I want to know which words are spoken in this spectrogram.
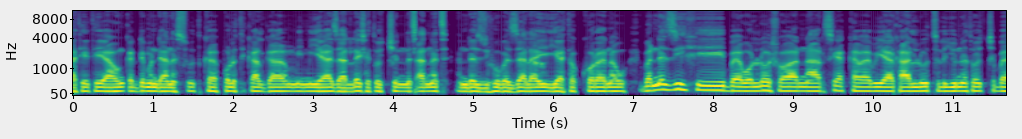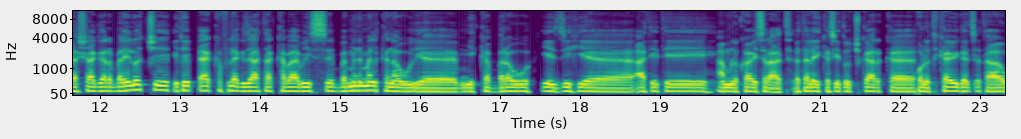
አቴቴ አሁን ቅድም እንዳነሱት ከፖለቲካል ጋር የሚያያዝ አለ። የሴቶችን ነጻነት እንደዚሁ በዛ ላይ እያተኮረ ነው። በእነዚህ በወሎ ሸዋና አርሲ አካባቢ ካሉት ልዩነቶች ባሻገር በሌሎች የኢትዮጵያ ክፍለ ግዛት አካባቢስ በምን መልክ ነው የሚከበረው የዚህ የአቴቴ አምልካዊ ስርዓት በተለይ ከሴቶች ጋር ከፖለቲካዊ ገጽታው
